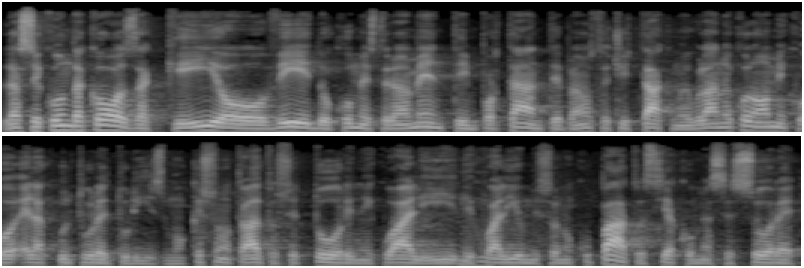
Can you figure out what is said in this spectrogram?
La seconda cosa che io vedo come estremamente importante per la nostra città come volano economico è la cultura e il turismo, che sono tra l'altro settori nei quali, dei quali io mi sono occupato, sia come assessore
